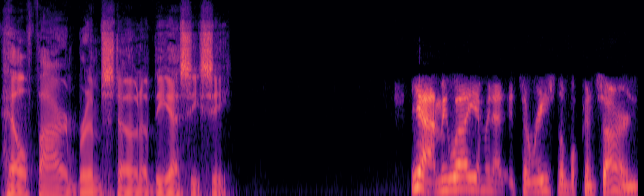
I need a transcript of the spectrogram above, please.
hellfire and brimstone of the SEC. Yeah, I mean, well, I mean, it's a reasonable concern,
